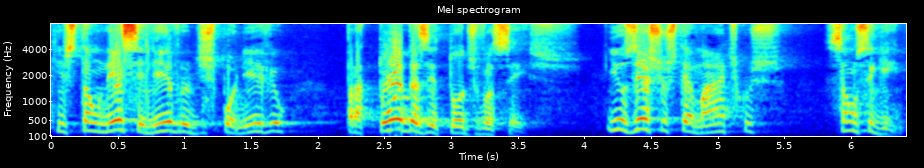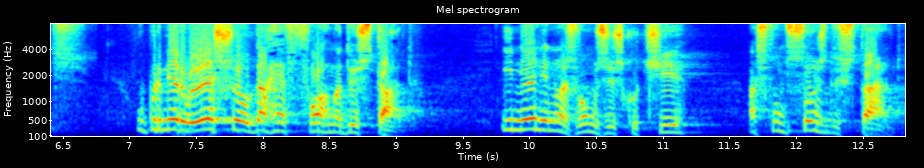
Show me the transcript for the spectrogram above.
que estão nesse livro disponível para todas e todos vocês. E os eixos temáticos são os seguintes: o primeiro eixo é o da reforma do Estado, e nele nós vamos discutir as funções do Estado,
